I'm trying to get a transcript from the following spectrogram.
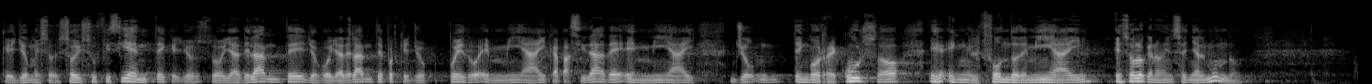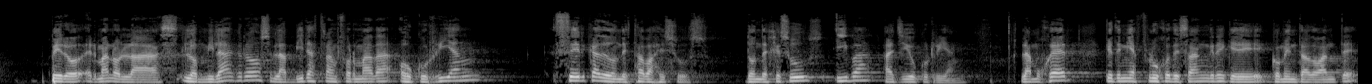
que yo me soy, suficiente, que yo soy adelante, yo voy adelante porque yo puedo, en mí hay capacidades, en mí hay, yo tengo recursos, en el fondo de mí hay, eso es lo que nos enseña el mundo. Pero, hermanos, los milagros, las vidas transformadas ocurrían cerca de donde estaba Jesús. Donde Jesús iba, allí ocurrían. La mujer que tenía flujo de sangre, que he comentado antes,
